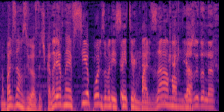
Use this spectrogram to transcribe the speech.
Бальзам звездочка. Наверное, все пользовались этим бальзамом. Как да. неожиданно.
